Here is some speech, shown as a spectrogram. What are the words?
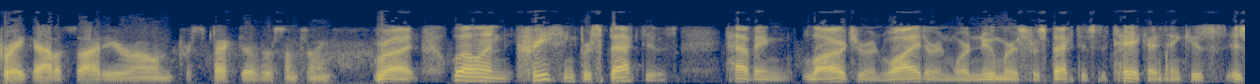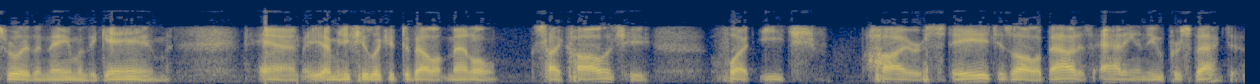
break out outside of your own perspective or something. Right. Well, increasing perspectives, having larger and wider and more numerous perspectives to take, I think is is really the name of the game. And I mean, if you look at developmental psychology, what each higher stage is all about is adding a new perspective.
